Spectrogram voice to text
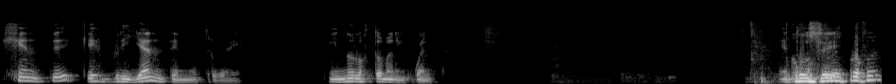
gente que es brillante en nuestro país y no los toman en cuenta. Entonces, profe?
